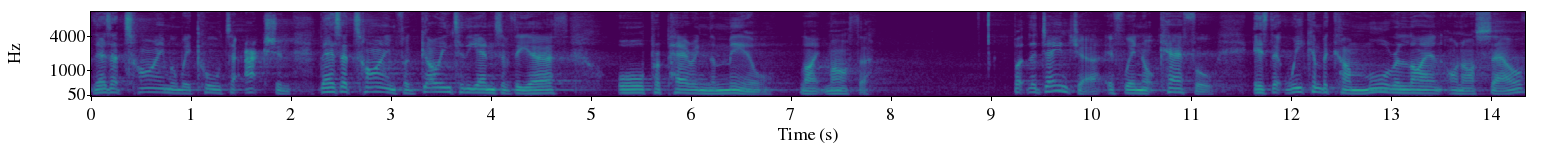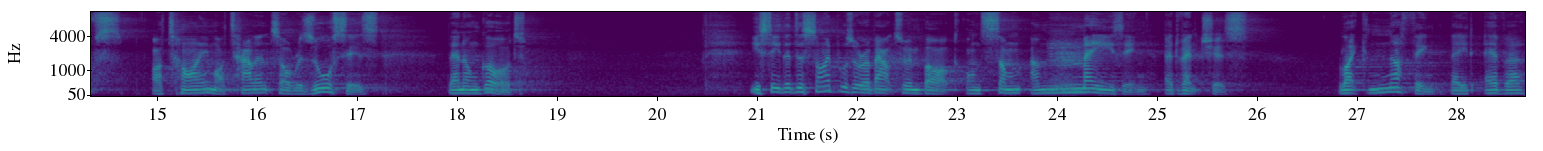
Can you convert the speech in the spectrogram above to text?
There's a time when we're called to action. There's a time for going to the ends of the earth or preparing the meal, like Martha. But the danger, if we're not careful, is that we can become more reliant on ourselves, our time, our talents, our resources, than on God. You see, the disciples are about to embark on some amazing adventures, like nothing they'd ever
